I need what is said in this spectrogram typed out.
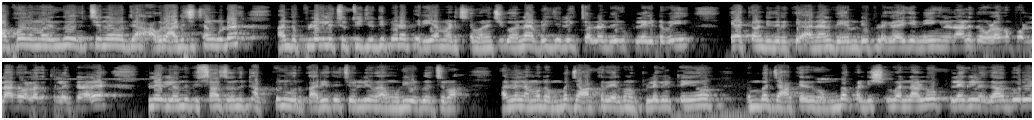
அப்போ நம்ம வந்து சின்ன ஒரு அவர் அடிச்சிட்டா கூட அந்த பிள்ளைகளை சுற்றி சுற்றி போய் நான் தெரியாமல் அடிச்சிட்டேன் மன்னிச்சுக்கோங்க அப்படின்னு சொல்லி சொல்ல வேண்டியது பிள்ளைகிட்ட போய் கேட்க வேண்டியது இருக்குது அதனால தேவனுடைய பிள்ளைகளாகி நீங்களும் இந்த உலகம் பொல்லாத உலகத்தில் இருக்கிறனால பிள்ளைகளை வந்து விசுவாசம் வந்து டக்குன்னு ஒரு காரியத்தை சொல்லி முடிவு முடிவெடுக்க வச்சிருவோம் அதனால் நம்ம ரொம்ப ஜாக்கிரதையாக இருக்கணும். பிள்ளைகள்கிட்டையும் ரொம்ப ஜாக்கிரதை ரொம்ப கண்டிஷன் பண்ணாலும் பிள்ளைகள் ஏதாவது ஒரு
